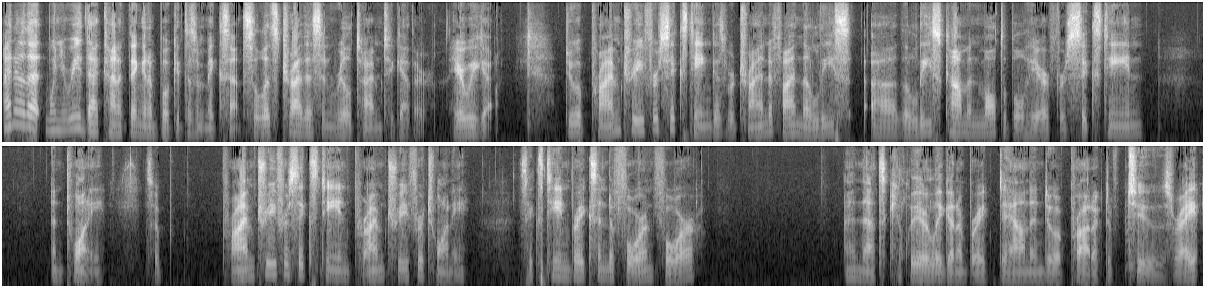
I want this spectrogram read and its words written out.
I know that when you read that kind of thing in a book, it doesn't make sense. So let's try this in real time together. Here we go. Do a prime tree for 16 because we're trying to find the least, uh, the least common multiple here for 16 and 20. So prime tree for 16, prime tree for 20. 16 breaks into 4 and 4. And that's clearly going to break down into a product of 2's, right?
